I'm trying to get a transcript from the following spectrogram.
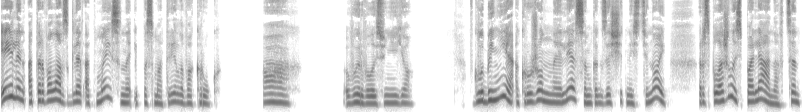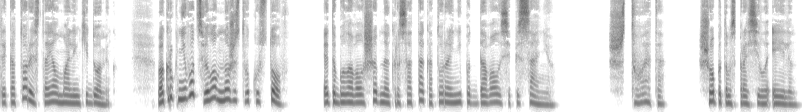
Эйлин оторвала взгляд от Мейсона и посмотрела вокруг. «Ах!» — вырвалось у нее. В глубине, окруженная лесом, как защитной стеной, расположилась поляна, в центре которой стоял маленький домик. Вокруг него цвело множество кустов. Это была волшебная красота, которая не поддавалась описанию. «Что это?» — шепотом спросила Эйлин.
